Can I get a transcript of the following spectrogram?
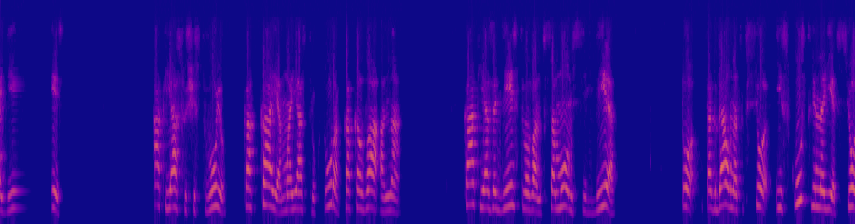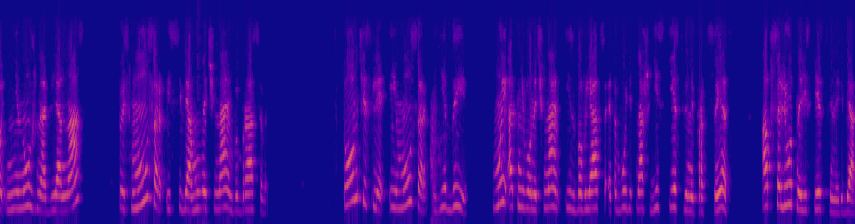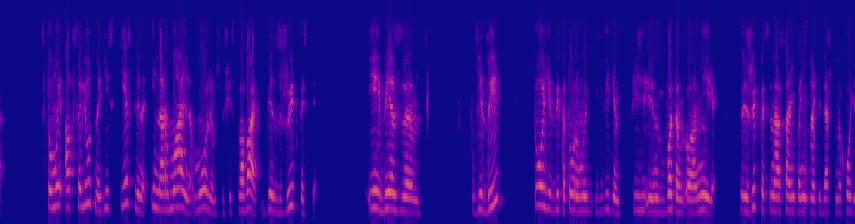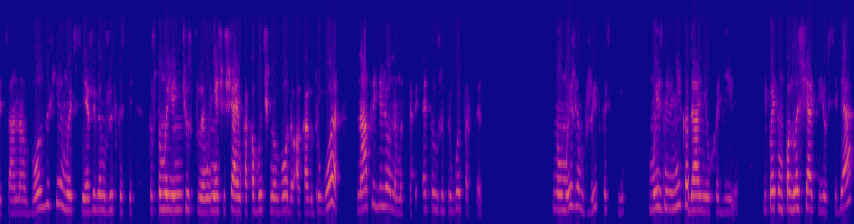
есть, как я существую, какая моя структура, какова она, как я задействован в самом себе, то тогда у нас все искусственное, все ненужное для нас, то есть мусор из себя мы начинаем выбрасывать. В том числе и мусор еды. Мы от него начинаем избавляться. Это будет наш естественный процесс, абсолютно естественный, ребят что мы абсолютно естественно и нормально можем существовать без жидкости и без эм, еды, той еды, которую мы видим в этом а, мире. То есть жидкость, она, сами понимаете, да, что находится она в воздухе, мы все живем в жидкости. То, что мы ее не чувствуем, не ощущаем как обычную воду, а как другое, на определенном этапе это уже другой процесс. Но мы живем в жидкости, мы из нее никогда не уходили. И поэтому поглощать ее в себя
